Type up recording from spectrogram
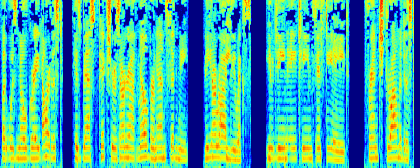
but was no great artist. His best pictures are at Melbourne and Sydney. Brieux, Eugene 1858. French dramatist.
